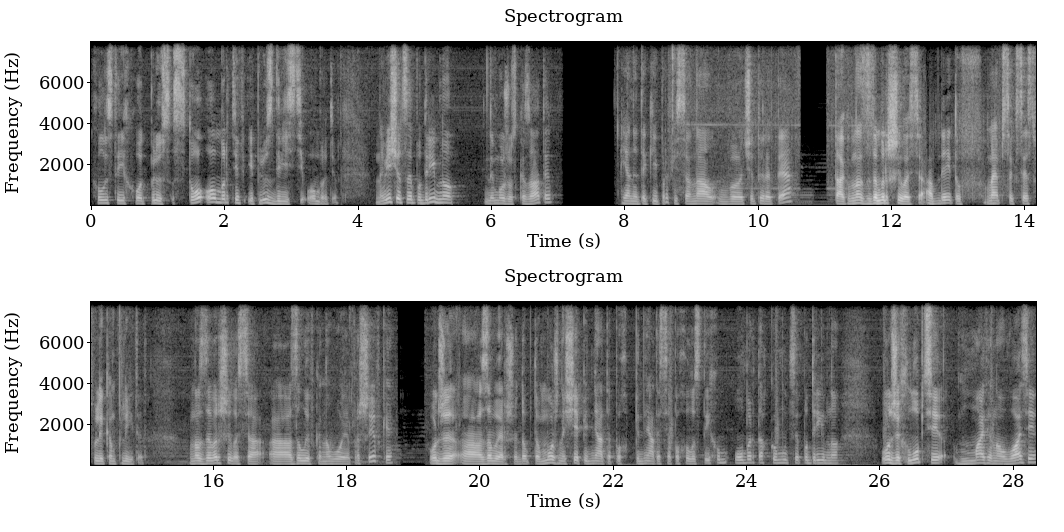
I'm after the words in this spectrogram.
холостий ход, плюс 100 обертів і плюс 200 обертів. Навіщо це потрібно, не можу сказати. Я не такий професіонал в 4T. Так, в нас завершилося update of map successfully completed. У нас завершилася а, заливка нової прошивки. Отже, а, завершую. Тобто можна ще підняти, піднятися по холостих обертах, кому це потрібно. Отже, хлопці, майте на увазі, е,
